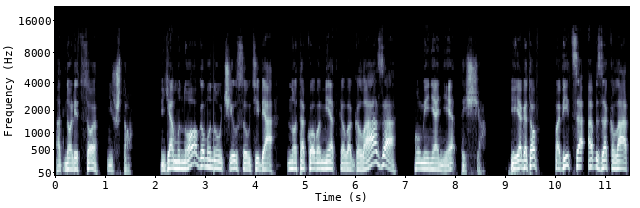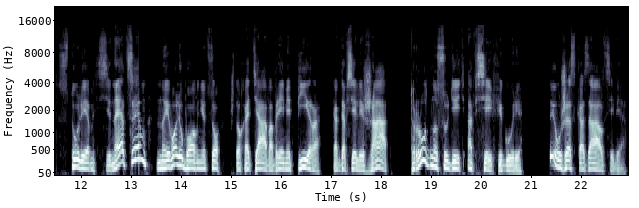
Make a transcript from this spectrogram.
Одно лицо — ничто. Я многому научился у тебя, но такого меткого глаза у меня нет еще. И я готов побиться об заклад стульем Синецием на его любовницу, что хотя во время пира, когда все лежат, трудно судить о всей фигуре. Ты уже сказал себе,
